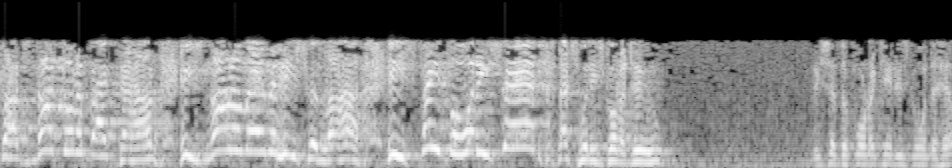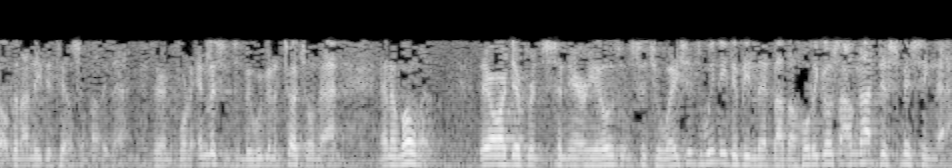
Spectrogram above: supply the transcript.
God's not going to back down. He's not a man that he should lie. He's faithful what he said. That's what he's going to do. If he said the fornicator is going to hell, then I need to tell somebody that. If they're in fornic- and listen to me, we're going to touch on that in a moment. There are different scenarios and situations. We need to be led by the Holy Ghost. I'm not dismissing that.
